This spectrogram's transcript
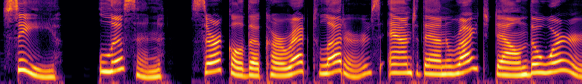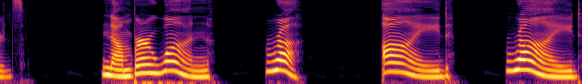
C. Listen, circle the correct letters, and then write down the words. Number 1. R. I'd. Ride.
